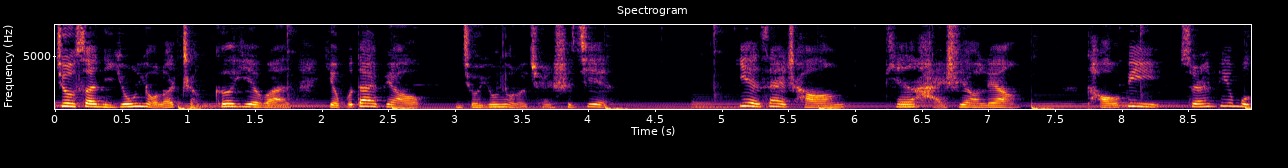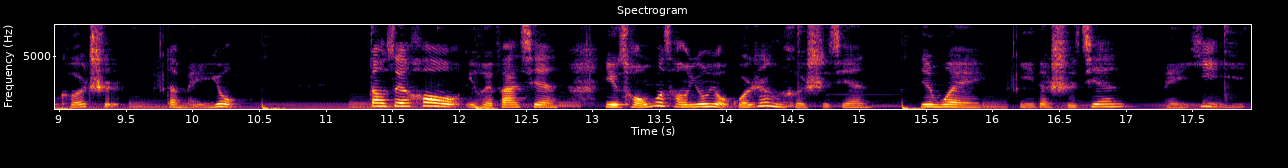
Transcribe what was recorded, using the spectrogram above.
就算你拥有了整个夜晚，也不代表你就拥有了全世界。夜再长，天还是要亮。逃避虽然并不可耻，但没用。到最后，你会发现你从不曾拥有过任何时间，因为你的时间没意义。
